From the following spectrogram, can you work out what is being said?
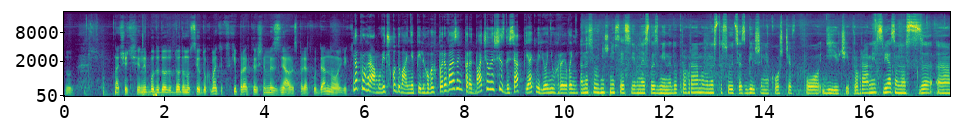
ну, значить, не буде додано всіх документів. Такі проекти рішення ми зняли з порядку денного, які На програму відшкодування пільгових перевезень передбачили 65 мільйонів гривень. На сьогоднішній сесії внесли зміни до програми. Вони стосуються збільшення коштів по діючій програмі. Зв'язано з е,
